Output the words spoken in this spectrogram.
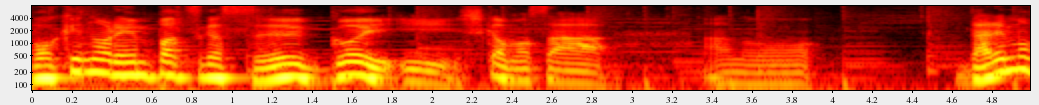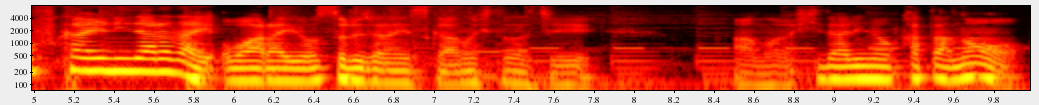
ボケの連発がすっごいいい。しかもさ、あの、誰も不快にならないお笑いをするじゃないですか、あの人たち。あの、左の方の、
